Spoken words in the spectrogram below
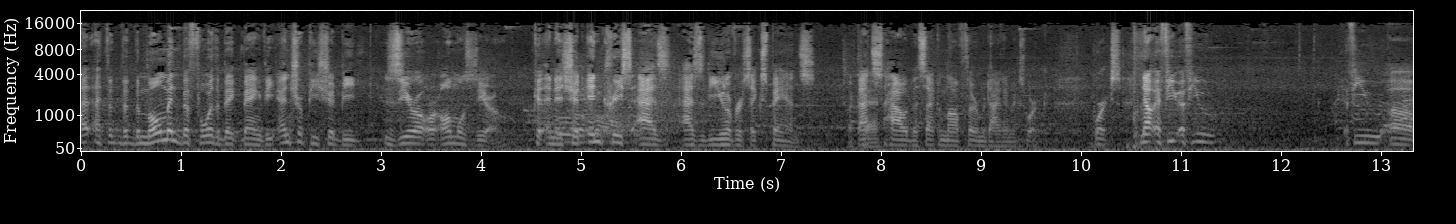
at, the, the, the moment before the big bang the entropy should be zero or almost zero, and it should increase as as the universe expands. That's how the second law of thermodynamics work works. Now if you if you if you uh,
